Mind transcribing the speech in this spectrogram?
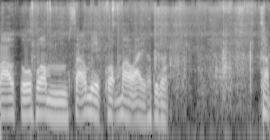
บ่าวโตพร้อมสาวเมฆพร้อมบ่าวไอครับพี่น้องครับ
